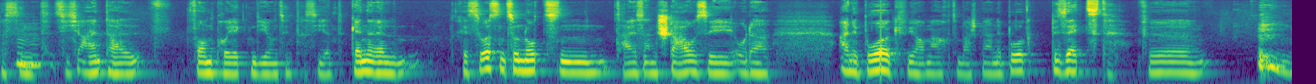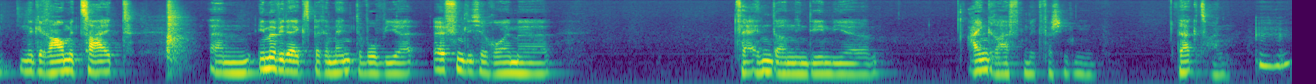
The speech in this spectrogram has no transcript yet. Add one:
das sind mhm. sicher ein Teil von Projekten, die uns interessiert. Generell Ressourcen zu nutzen, sei es ein Stausee oder eine Burg. Wir haben auch zum Beispiel eine Burg besetzt für eine geraume Zeit. Ähm, immer wieder Experimente, wo wir öffentliche Räume verändern, indem wir eingreifen mit verschiedenen Werkzeugen. Mhm.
